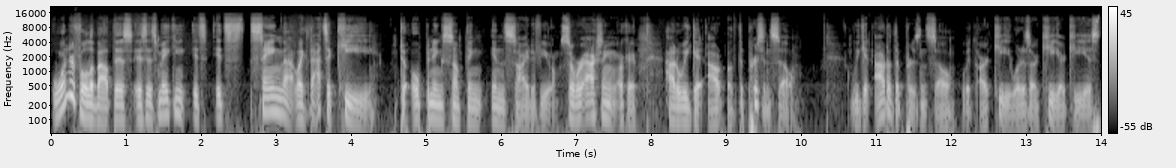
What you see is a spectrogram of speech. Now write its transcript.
wonderful about this is it's making it's it's saying that like that's a key to opening something inside of you. So we're asking, okay, how do we get out of the prison cell? We get out of the prison cell with our key. What is our key? Our key is,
